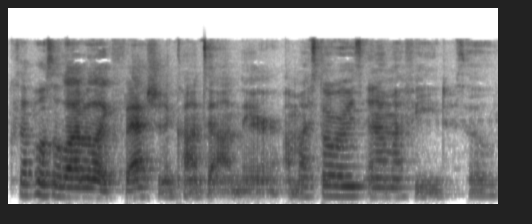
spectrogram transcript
because I post a lot of like fashion and content on there on my stories and on my feed. So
